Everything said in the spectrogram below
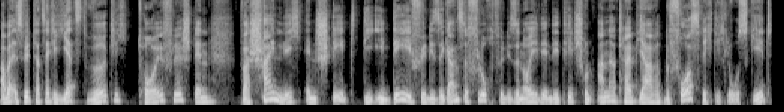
Aber es wird tatsächlich jetzt wirklich teuflisch, denn wahrscheinlich entsteht die Idee für diese ganze Flucht, für diese neue Identität schon anderthalb Jahre bevor es richtig losgeht,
